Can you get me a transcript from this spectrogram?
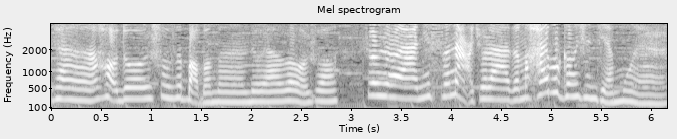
你看，好多寿司宝宝们留言问我说：“瘦瘦啊，你死哪去了？怎么还不更新节目呀？”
